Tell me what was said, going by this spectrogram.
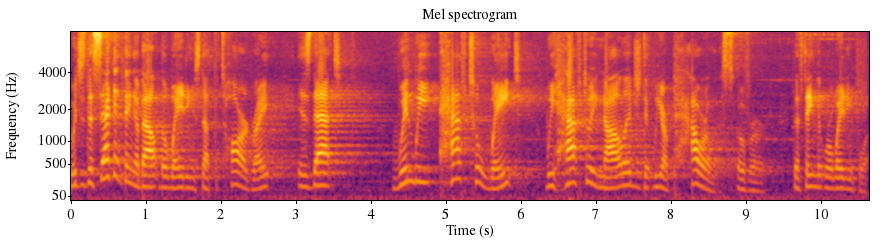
Which is the second thing about the waiting stuff that's hard, right? Is that when we have to wait, we have to acknowledge that we are powerless over the thing that we're waiting for.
